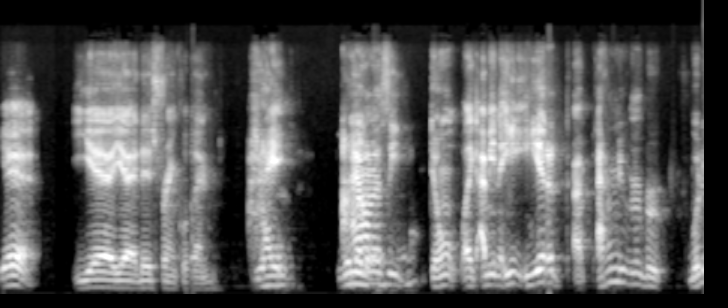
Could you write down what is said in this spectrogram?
Yeah. yeah, yeah. It is Franklin. I I honestly don't like. I mean, he, he had a. I, I don't even remember what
